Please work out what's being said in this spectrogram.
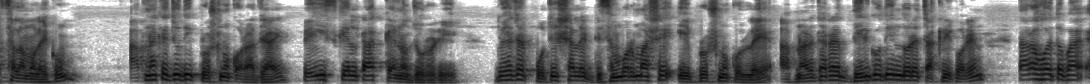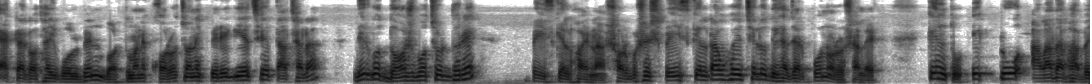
আসসালামু আলাইকুম। আপনাকে যদি প্রশ্ন করা যায়, পে স্কেলটা কেন জরুরি? দু হাজার পঁচিশ সালের ডিসেম্বর মাসে এই প্রশ্ন করলে আপনারা যারা দীর্ঘদিন ধরে চাকরি করেন, তারা হয়তো বা একটা কথাই বলবেন, বর্তমানে খরচ অনেক বেড়ে গিয়েছে, তাছাড়া দীর্ঘ দশ বছর ধরে পে স্কেল হয় না। সর্বশেষ পে স্কেলটাও হয়েছিল দুই হাজার পনেরো সালে। কিন্তু একটু আলাদাভাবে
